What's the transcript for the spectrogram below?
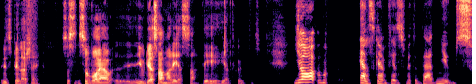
utspelar sig. Så, så var jag, gjorde jag samma resa. Det är helt sjukt. Alltså. Jag älskar en film som heter Bad News.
